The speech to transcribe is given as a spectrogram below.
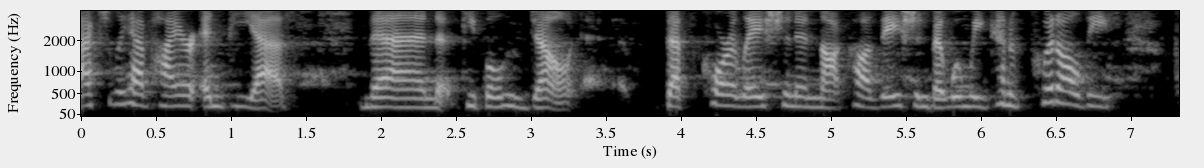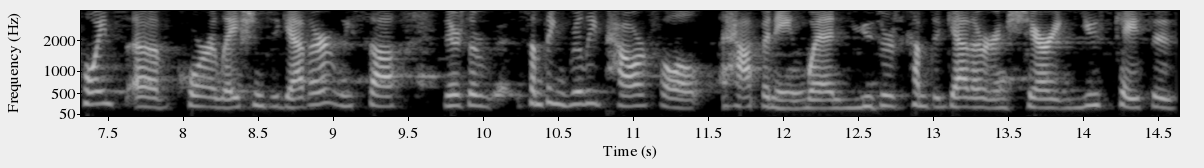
actually have higher NPS than people who don't that's correlation and not causation. But when we kind of put all these points of correlation together, we saw there's a something really powerful happening when users come together and sharing use cases.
